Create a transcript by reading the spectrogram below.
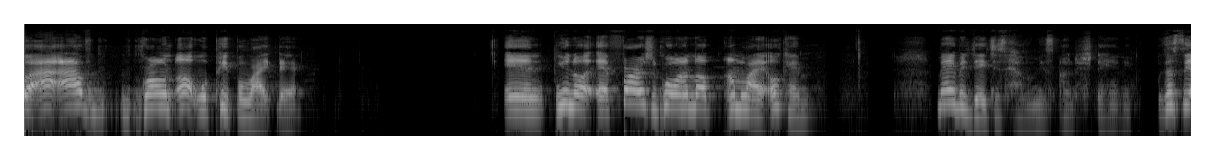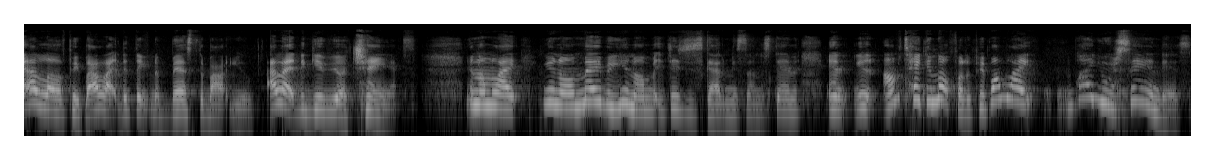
I, I've grown up with people like that. And, you know, at first growing up, I'm like, okay, maybe they just have a misunderstanding. Because, see, I love people. I like to think the best about you. I like to give you a chance. And I'm like, you know, maybe, you know, they just got a misunderstanding. And you know, I'm taking up for the people. I'm like, why you were saying this?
